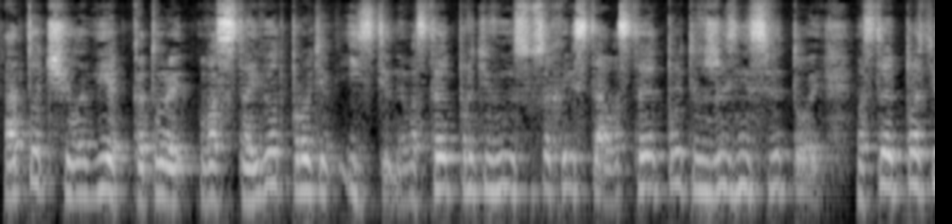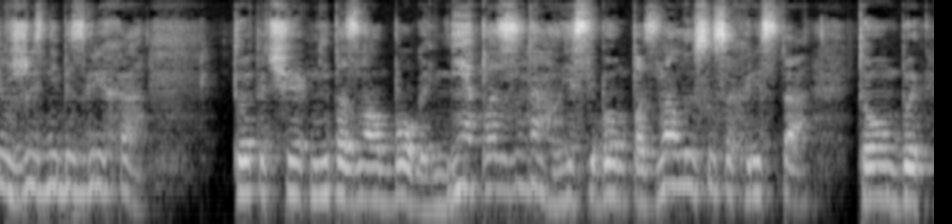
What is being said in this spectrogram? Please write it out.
А тот человек, который восстает против истины, восстает против Иисуса Христа, восстает против жизни святой, восстает против жизни без греха, то этот человек не познал Бога, не познал. Если бы он познал Иисуса Христа, то он бы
